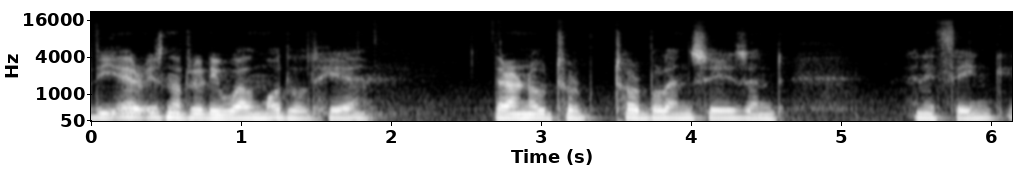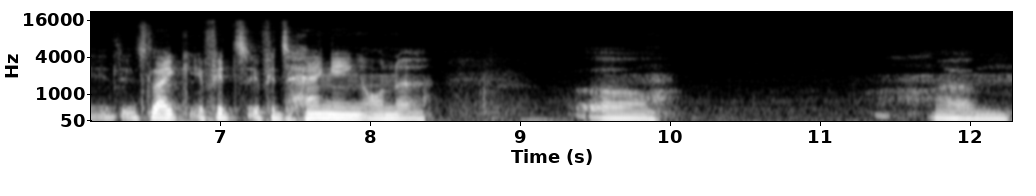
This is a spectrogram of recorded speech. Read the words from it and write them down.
the air is not really well modeled here. There are no tur turbulences and anything. It's like if it's if it's hanging on a uh, um,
